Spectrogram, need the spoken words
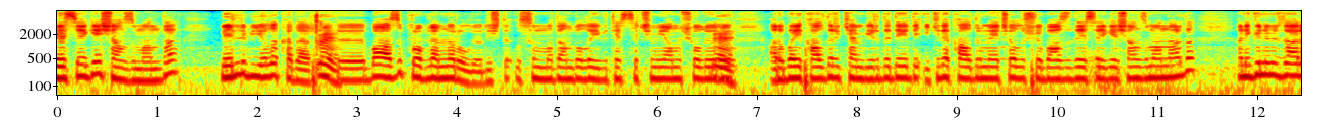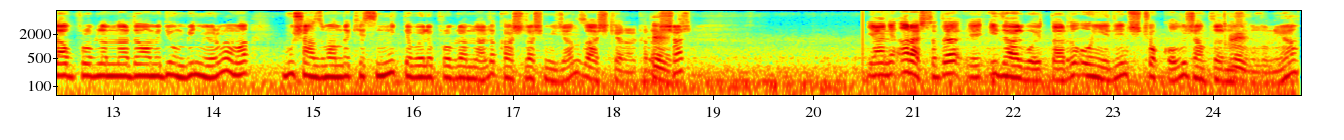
DSG şanzımanda belli bir yıla kadar Evet. e, bazı problemler oluyordu. İşte ısınmadan dolayı vites seçimi yanlış oluyordu. Evet. Arabayı kaldırırken bir de değildi, iki de kaldırmaya çalışıyor bazı DSG şanzımanlarda. Hani günümüzde hala bu problemler devam ediyor mu bilmiyorum ama bu şanzımanda kesinlikle böyle problemlerle karşılaşmayacağınız aşikar arkadaşlar. Yani araçta da e, ideal boyutlarda 17 inç çok kollu jantlarımız Evet. bulunuyor.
